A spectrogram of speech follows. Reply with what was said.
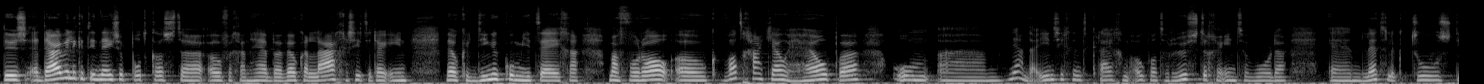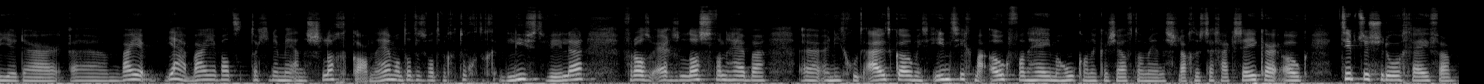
Dus uh, daar wil ik het in deze podcast uh, over gaan hebben. Welke lagen zitten erin? Welke dingen kom je tegen? Maar vooral ook, wat gaat jou helpen om uh, ja, daar inzicht in te krijgen. Maar ook wat rustiger in te worden. En letterlijk tools die je daar, ehm, waar, je, ja, waar je wat, dat je ermee aan de slag kan. Hè? Want dat is wat we toch het liefst willen. Vooral als we ergens last van hebben eh, niet goed uitkomen, is inzicht. Maar ook van hé, hey, maar hoe kan ik er zelf dan mee aan de slag? Dus daar ga ik zeker ook tips tussendoor geven.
